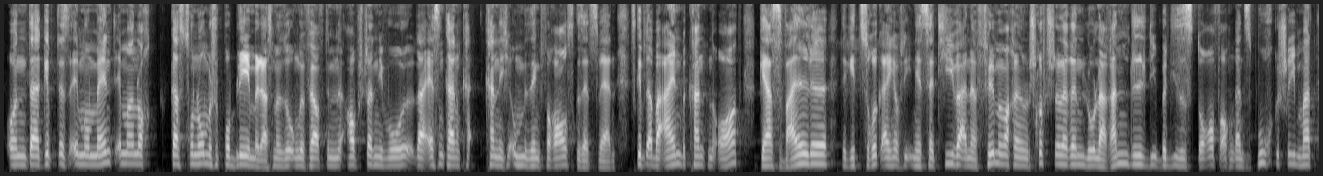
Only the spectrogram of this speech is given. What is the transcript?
Und da gibt es im Moment immer noch gastronomische Probleme, dass man so ungefähr auf dem Hauptstadtniveau da essen kann, kann nicht unbedingt vorausgesetzt werden. Es gibt aber einen bekannten Ort, Gerswalde, der geht zurück eigentlich auf die Initiative einer Filmemacherin und Schriftstellerin, Lola Randl, die über dieses Dorf auch ein ganzes Buch geschrieben hat,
